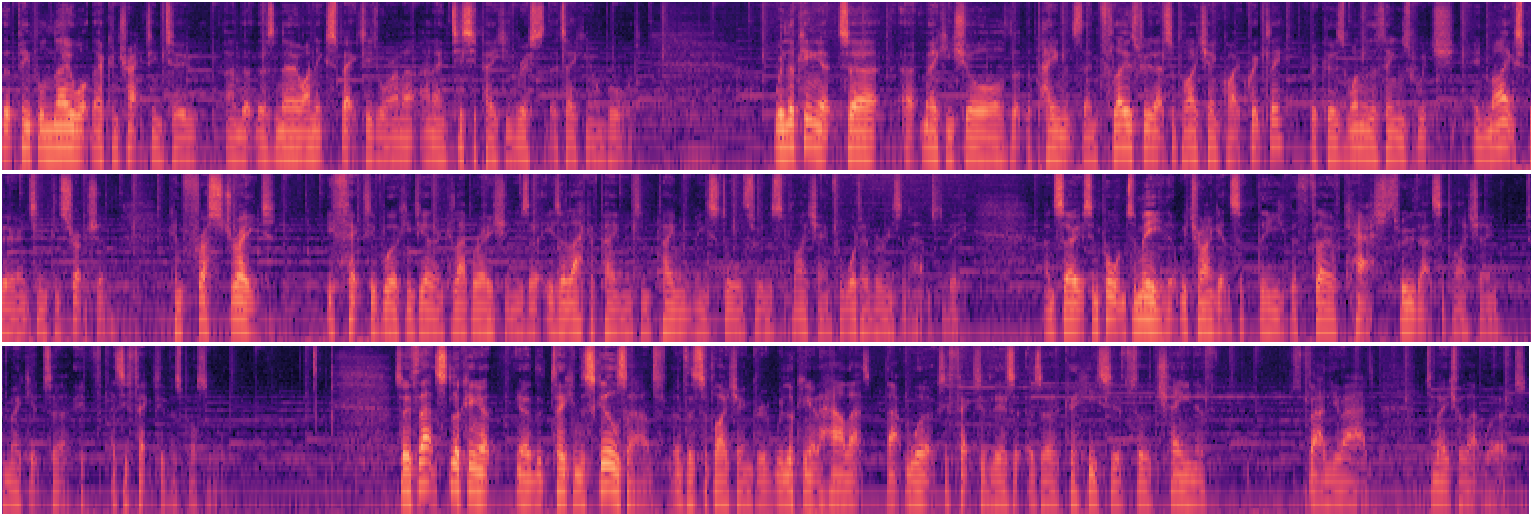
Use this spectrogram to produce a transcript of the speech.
that people know what they're contracting to and that there's no unexpected or un unanticipated risks that they're taking on board. We're looking at, uh, at, making sure that the payments then flow through that supply chain quite quickly because one of the things which, in my experience in construction, can frustrate effective working together and collaboration is a, is a lack of payment and payment being stalled through the supply chain for whatever reason it happens to be. And so it's important to me that we try and get the, the, flow of cash through that supply chain to make it uh, as effective as possible. So if that's looking at you know, the, taking the skills out of the supply chain group, we're looking at how that, that works effectively as a, as a cohesive sort of chain of value add to make sure that works.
